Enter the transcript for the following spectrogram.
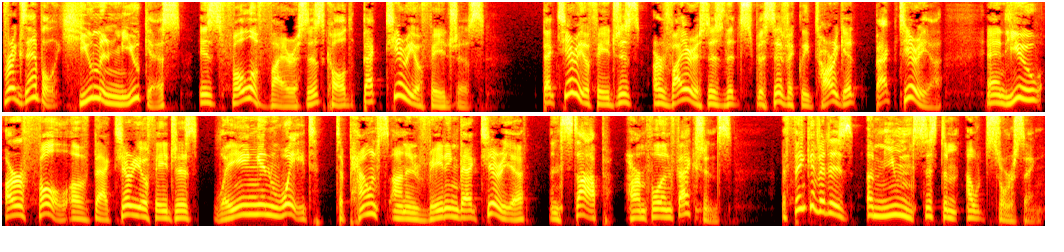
For example, human mucus is full of viruses called bacteriophages. Bacteriophages are viruses that specifically target bacteria, and you are full of bacteriophages laying in wait to pounce on invading bacteria and stop harmful infections. Think of it as immune system outsourcing.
